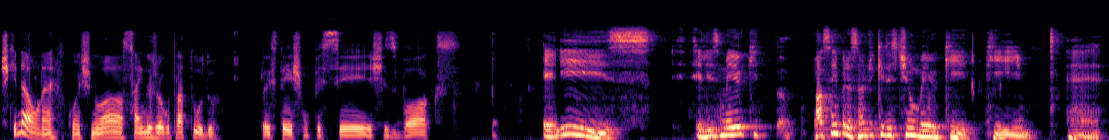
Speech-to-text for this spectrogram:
Acho que não, né? Continua saindo jogo para tudo. PlayStation, PC, Xbox. Eles. Eles meio que. Passa a impressão de que eles tinham meio que. que é,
